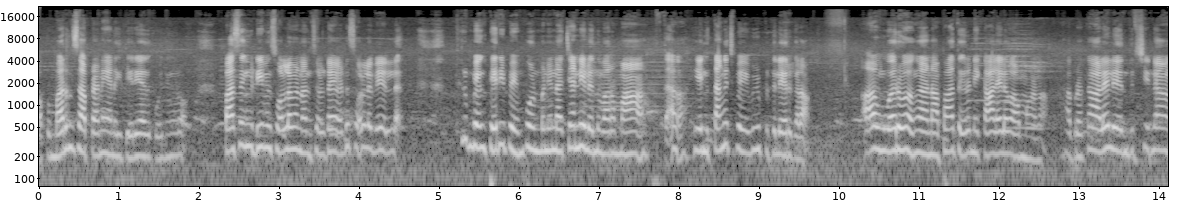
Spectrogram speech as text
அப்போ மருந்து சாப்பிட்டானே எனக்கு தெரியாது கொஞ்சம் கூட. பசங்கிட்டையும் சொல்ல வேணாம்னு சொல்லிட்டேன். என்கிட்ட சொல்லவே இல்லை. திரும்ப எங்கள் பெரிய பையன் ஃபோன் பண்ணி நான் சென்னையிலேருந்து வரேம்மா. எங்கள் தங்கச்சி பையன் விழுப்புரத்தில் இருக்கிறான். அவங்க வருவாங்க. நான் பார்த்துக்கிறேன் நீ காலையில் வாமானா அப்புறம் காலையில் எழுந்திரிச்சு நான்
